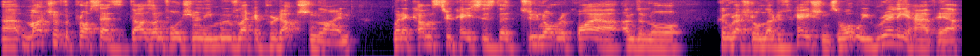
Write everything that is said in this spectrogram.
Uh, much of the process does unfortunately move like a production line when it comes to cases that do not require, under law, congressional notification. So what we really have here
